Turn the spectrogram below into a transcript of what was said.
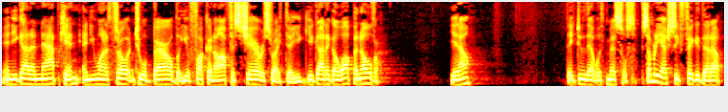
and you got a napkin and you want to throw it into a barrel, but your fucking office chair is right there. You, you got to go up and over. You know? They do that with missiles. Somebody actually figured that out.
